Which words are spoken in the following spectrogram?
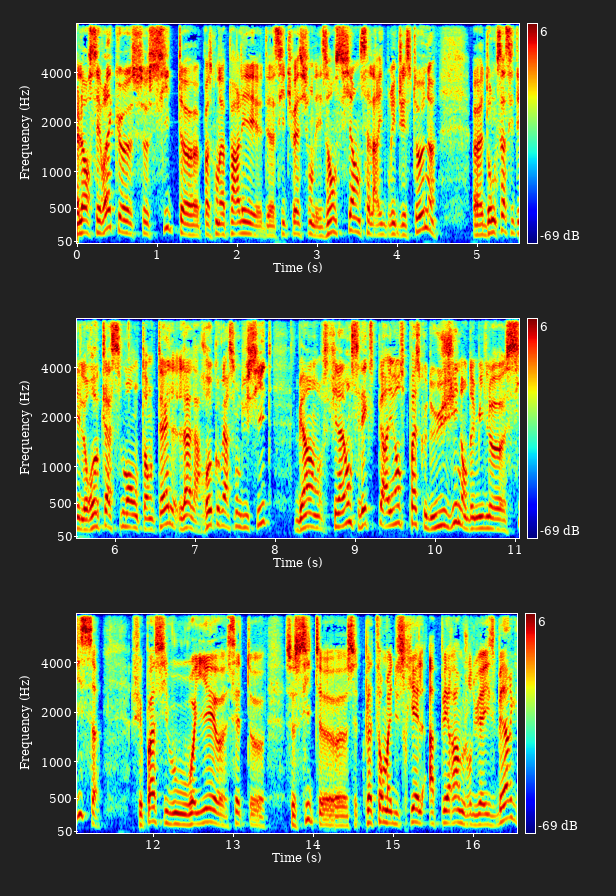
Alors c'est vrai que ce site, euh, parce qu'on a parlé de la situation des anciens salariés de Bridgestone, euh, donc ça c'était le reclassement en tant que tel. Là, la reconversion du site, eh bien finalement c'est l'expérience presque de Ugine en 2006. Je ne sais pas si vous voyez euh, ce site, cette plateforme industrielle Aperam aujourd'hui Iceberg.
